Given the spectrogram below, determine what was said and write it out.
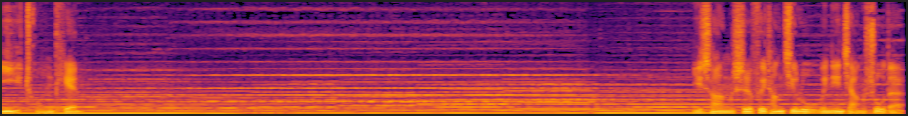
一重天。”以上是非常记录为您讲述的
